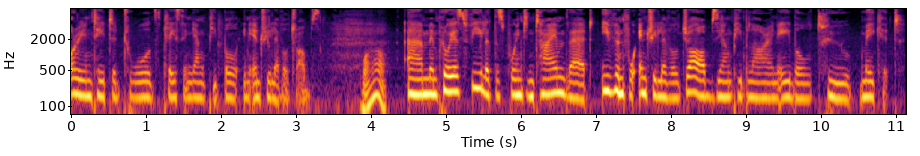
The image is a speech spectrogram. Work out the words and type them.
orientated towards placing young people in entry level jobs. Wow. Um, employers feel at this point in time that even for entry level jobs, young people are unable to make it,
